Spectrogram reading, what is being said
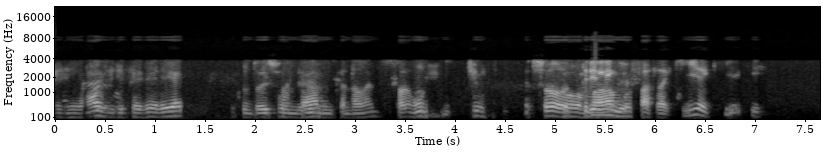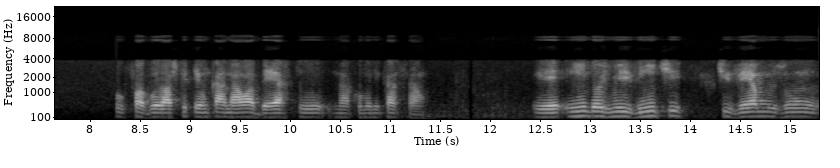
em 11 de fevereiro. Os dois são no canal, só um. Eu sou trilingue, faço aqui, aqui, aqui. Por favor, acho que tem um canal aberto na comunicação. E, em 2020, tivemos um,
